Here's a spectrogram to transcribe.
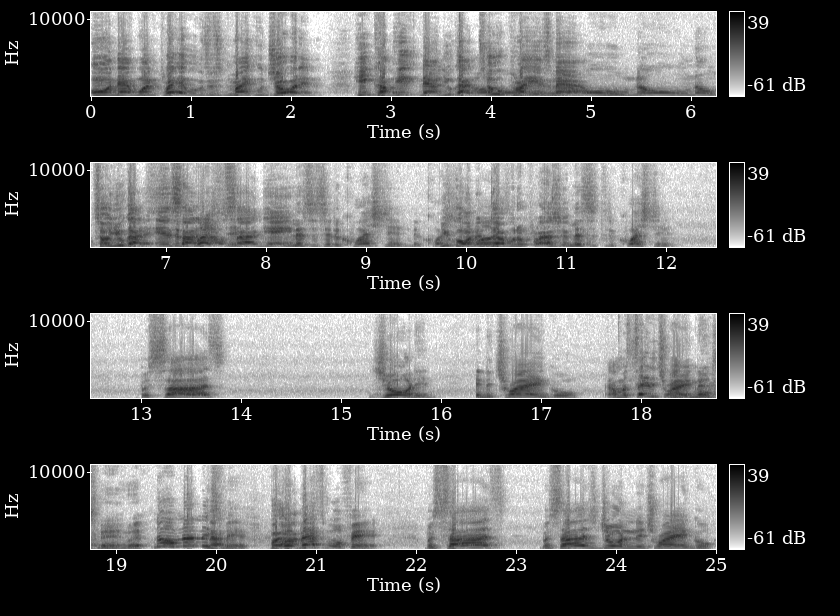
on that one player, which was Michael Jordan. He come. He now you got two players now, No, no, no. so you got an Listen to the inside question. outside game. Listen to the question. The question You going to was- double the pleasure. Listen to the question. Besides Jordan in the triangle, I'm gonna say the You a triangle. Knicks fan, right? No, I'm not a Knicks Nah, fan. but I'm a basketball fan. Besides, besides Jordan in the triangle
